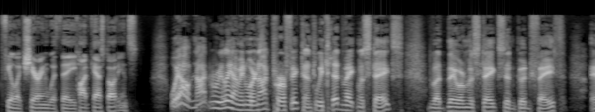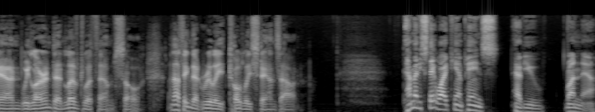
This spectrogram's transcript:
feel like sharing with a podcast audience? Well, not really. I mean, we're not perfect and we did make mistakes, but they were mistakes in good faith and we learned and lived with them. So nothing that really totally stands out. How many statewide campaigns have you run now?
